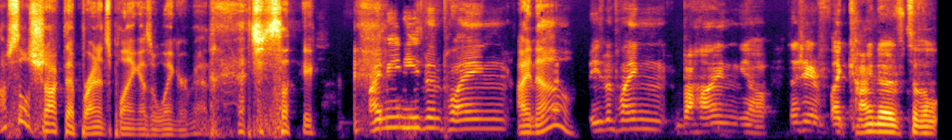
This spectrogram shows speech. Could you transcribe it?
I'm still shocked that Brennan's playing as a winger, man. it's just like I mean, he's been playing. I know. He's been playing behind, you know, essentially like kind of to the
